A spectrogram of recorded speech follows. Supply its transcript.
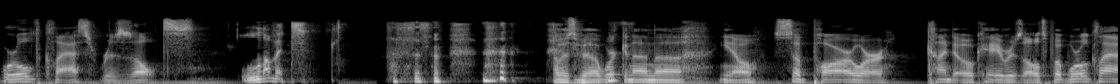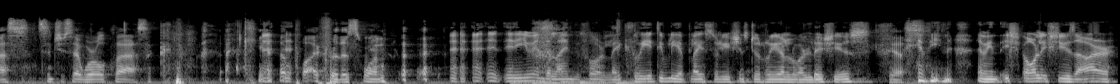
world class results. Love it. I was uh, working on, uh, you know, subpar or kind of okay results, but world class. Since you said world class, I can't apply for this one. And, and, and even the line before, like creatively apply solutions to real world issues. Yes. I mean, I mean, all issues are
